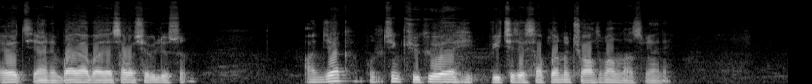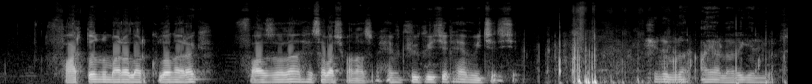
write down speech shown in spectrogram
Evet yani baya baya hesap açabiliyorsun. Ancak bunun için QQ veya WeChat hesaplarını çoğaltman lazım yani. Farklı numaralar kullanarak fazladan hesap açman lazım. Hem QQ için hem WeChat için. Şimdi buradan ayarlara geliyoruz.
